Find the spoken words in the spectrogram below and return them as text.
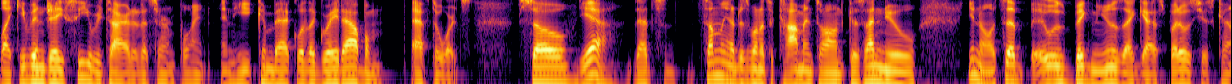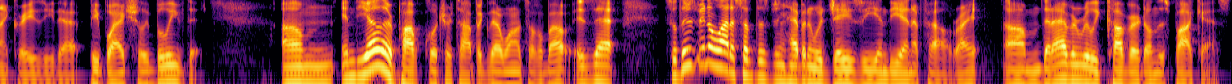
Like even Jay Z retired at a certain point, and he came back with a great album afterwards. So yeah, that's something I just wanted to comment on because I knew, you know, it's a it was big news, I guess, but it was just kind of crazy that people actually believed it. Um, and the other pop culture topic that I want to talk about is that so there's been a lot of stuff that's been happening with Jay Z and the NFL, right? Um, that I haven't really covered on this podcast,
